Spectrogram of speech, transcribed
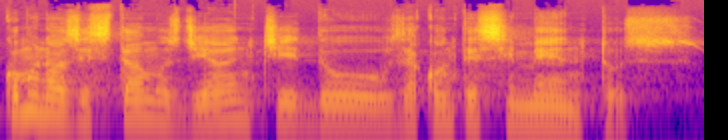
como nós estamos diante dos acontecimentos.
